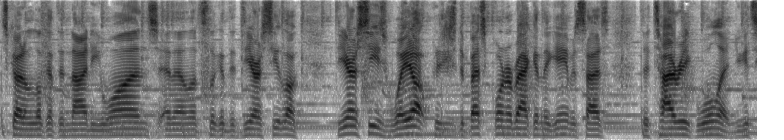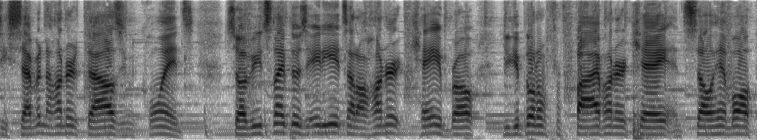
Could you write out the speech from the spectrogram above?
Let's go and look at the 91s, and then let's look at the DRC. Look, DRC is way up because he's the best cornerback in the game besides the Tariq Woolen. You can see 700,000 coins. So if you can snipe those 88s at 100K, bro, you can build them for 500K and sell him off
